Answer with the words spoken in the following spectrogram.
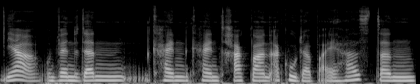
ja, und wenn du dann keinen keinen tragbaren Akku dabei hast, dann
